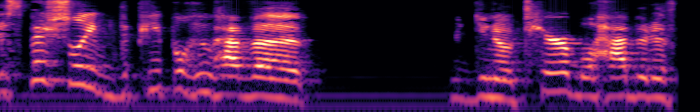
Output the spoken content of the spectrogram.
especially the people who have a you know terrible habit of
